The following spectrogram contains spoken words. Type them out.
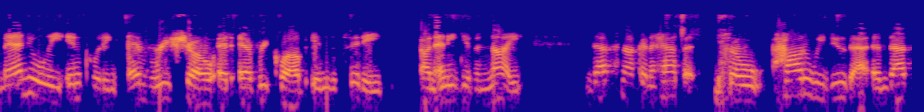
manually inputting every show at every club in the city on any given night, that's not going to happen. So how do we do that? And that's,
